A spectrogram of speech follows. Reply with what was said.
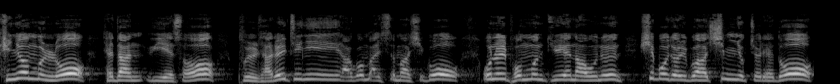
기념물로 재단 위에서 불사를 지니라고 말씀하시고 오늘 본문 뒤에 나오는 15절과 16절에도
